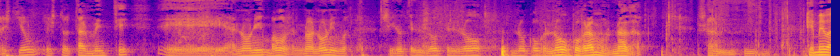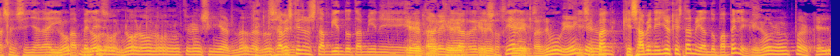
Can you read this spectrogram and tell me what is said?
gestión es totalmente eh, anónima, vamos, no anónima, sino no, no, no cobramos nada. O sea, ¿Qué me vas a enseñar ahí, no, papeles? No, no, no, no, no te voy a enseñar nada. ¿no? ¿Sabes que nos están viendo también eh, Que a través de las redes sociales? que me parece muy bien, Que, sepan, no- que saben ellos que están mirando papeles. Que no, no, ¿para qué?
